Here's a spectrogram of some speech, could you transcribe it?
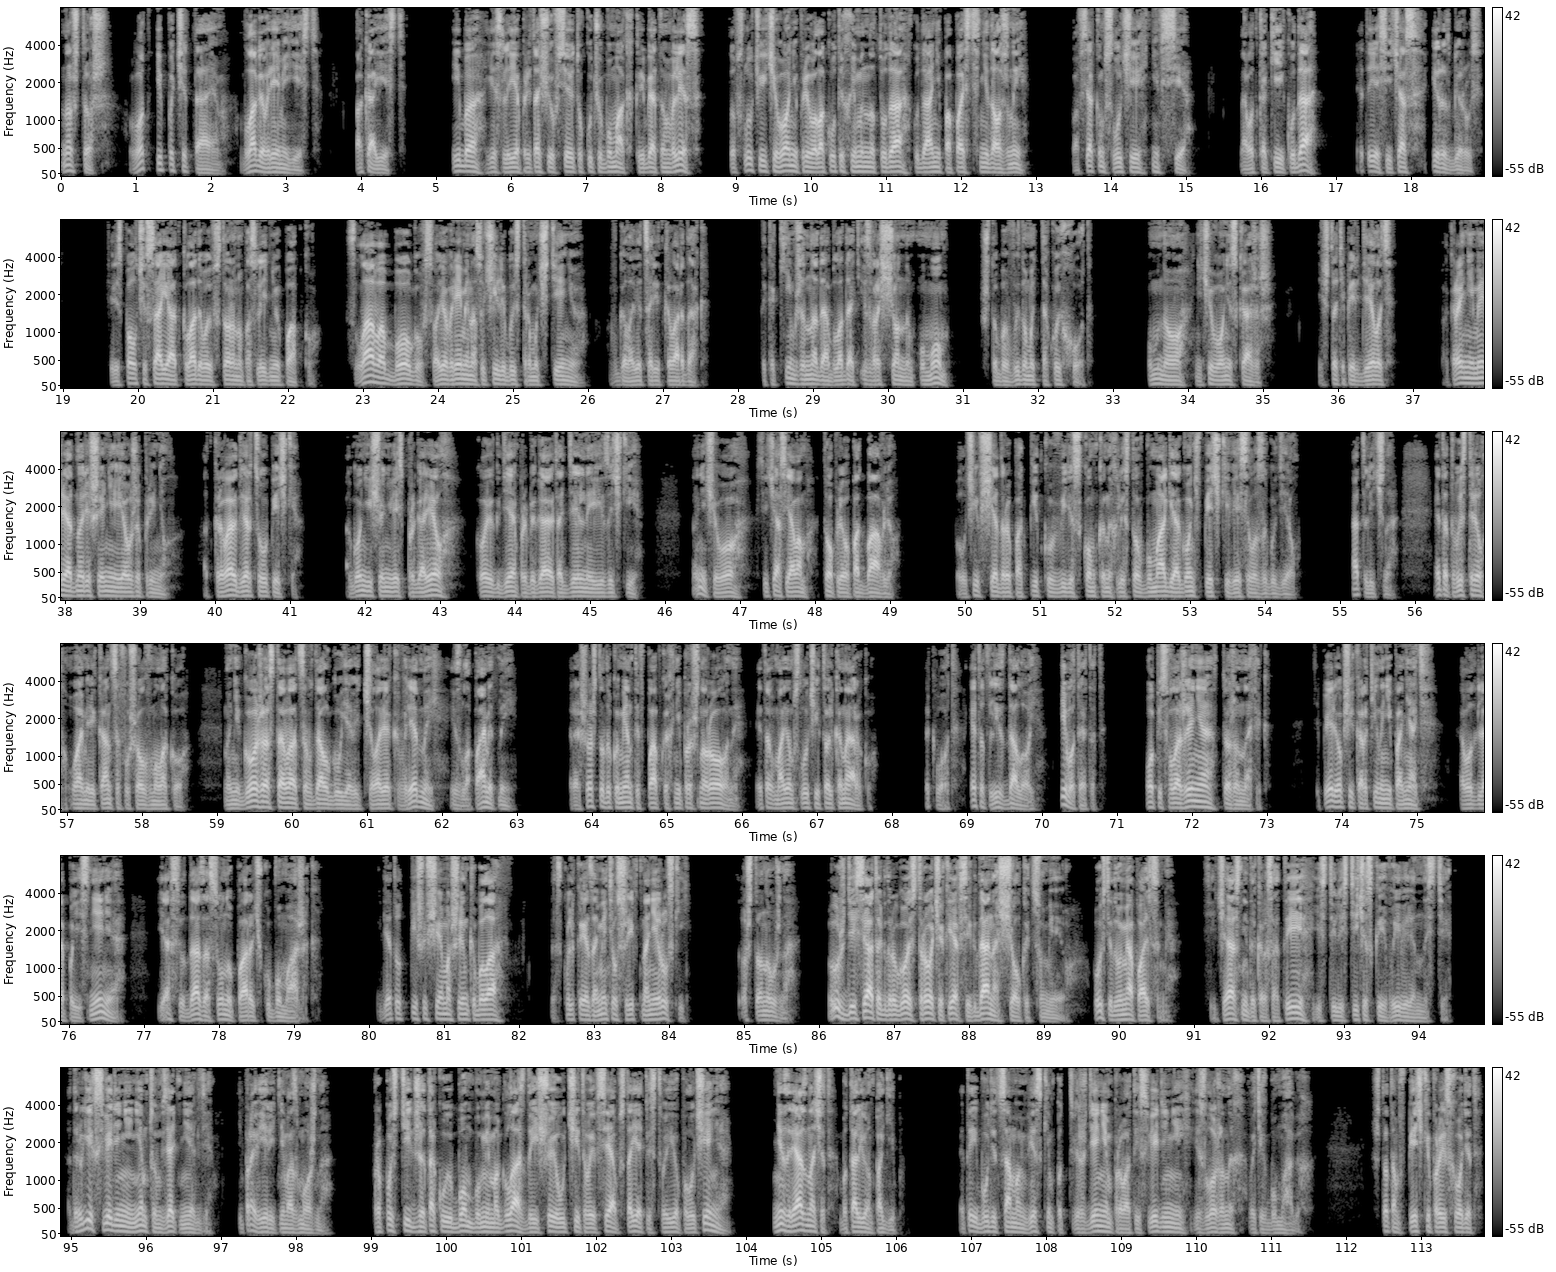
Ну что ж, вот и почитаем. Благо время есть. Пока есть. Ибо, если я притащу всю эту кучу бумаг к ребятам в лес, то в случае чего они приволокут их именно туда, куда они попасть не должны. Во всяком случае, не все. А вот какие куда, это я сейчас и разберусь. Через полчаса я откладываю в сторону последнюю папку. Слава богу, в свое время нас учили быстрому чтению. В голове царит кавардак. Да каким же надо обладать извращенным умом, чтобы выдумать такой ход? Умно, ничего не скажешь. И что теперь делать? По крайней мере, одно решение я уже принял. Открываю дверцу у печки. Огонь еще не весь прогорел, Кое-где пробегают отдельные язычки. Но ничего, сейчас я вам топливо подбавлю. Получив щедрую подпитку в виде скомканных листов бумаги, огонь в печке весело загудел. Отлично. Этот выстрел у американцев ушел в молоко. Но не гоже оставаться в долгу, я ведь человек вредный и злопамятный. Хорошо, что документы в папках не прошнурованы. Это в моем случае только на руку. Так вот, этот лист долой. И вот этот. Опись вложения тоже нафиг. Теперь общей картины не понять. А вот для пояснения я сюда засуну парочку бумажек. Где тут пишущая машинка была? Насколько я заметил, шрифт на ней русский. То, что нужно. Уж десяток другой строчек я всегда нащелкать сумею. Пусть и двумя пальцами. Сейчас не до красоты и стилистической выверенности. А других сведений немцам взять негде. И проверить невозможно. Пропустить же такую бомбу мимо глаз, да еще и учитывая все обстоятельства ее получения, не зря, значит, батальон погиб. Это и будет самым веским подтверждением правоты сведений, изложенных в этих бумагах. Что там в печке происходит?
